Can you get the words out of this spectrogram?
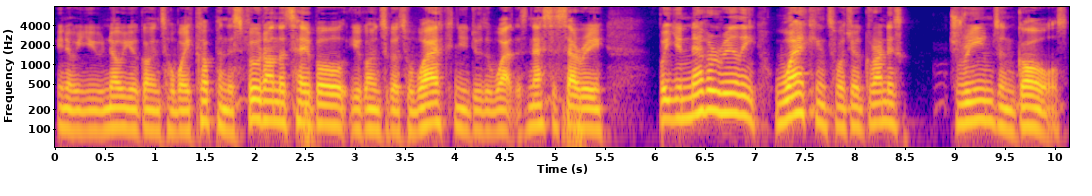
you know, you know you're going to wake up and there's food on the table, you're going to go to work and you do the work that's necessary, but you're never really working towards your grandest dreams and goals.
